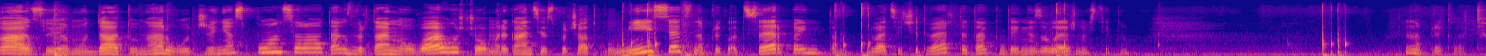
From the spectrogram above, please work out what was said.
Вказуємо дату народження спонсора. Так, звертаємо увагу, що американці спочатку місяць, наприклад, серпень, там 24, так, День Незалежності. Там. Наприклад,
